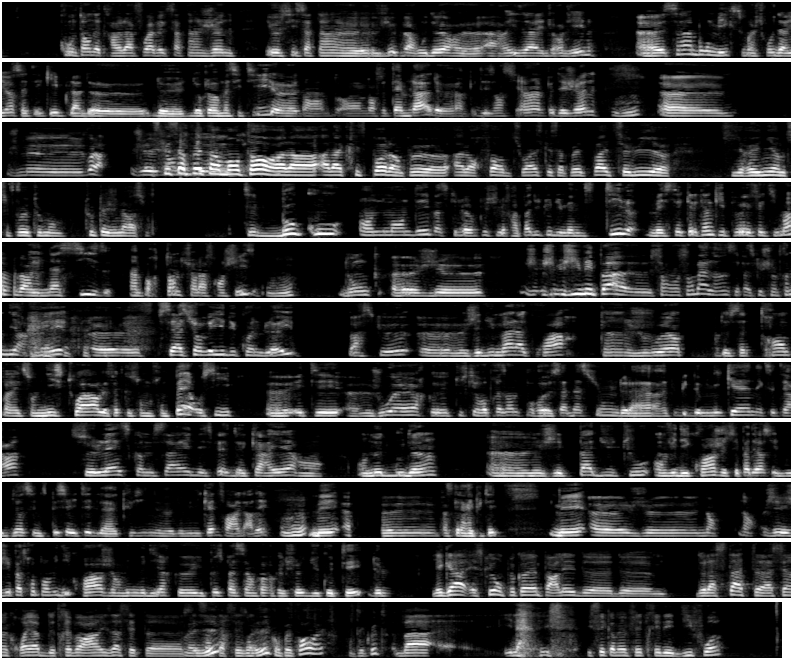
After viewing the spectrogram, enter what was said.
content d'être à la fois avec certains jeunes et aussi certains vieux baroudeurs, Ariza et Georgine. Euh, c'est un bon mix. Moi, je trouve d'ailleurs cette équipe là de d'Oklahoma City dans, dans, dans, ce thème-là, de, un peu des anciens, un peu des jeunes. Euh, je me voilà. Est-ce que ça peut être un mentor à la à la Chris Paul un peu à Ford, tu vois? Est-ce que ça peut être pas être celui qui réunit un petit peu tout le monde, toutes les générations? C'est beaucoup en demander parce qu'en plus il le fera pas du tout du même style, mais c'est quelqu'un qui peut effectivement avoir une assise importante sur la franchise. Mhm. Donc euh, je j'y mets pas euh, 100, 100 balles, hein, c'est pas ce que je suis en train de dire, mais euh, c'est à surveiller du coin de l'œil parce que euh, j'ai du mal à croire qu'un joueur de cette trempe avec son histoire, le fait que son, son père aussi euh, était euh, joueur, que tout ce qu'il représente pour euh, sa nation de la République dominicaine, etc., se laisse comme ça une espèce de carrière en, en eau de boudin. Euh, j'ai pas du tout envie d'y croire. Je sais pas d'ailleurs si le boudin c'est une spécialité de la cuisine dominicaine, faudra regarder. Mhm. Mais euh, parce qu'elle est réputée. Mais euh, je non non, j'ai pas trop envie d'y croire. J'ai envie de me dire qu'il peut se passer encore quelque chose du côté de. Les gars, est-ce qu'on peut quand même parler de, de de la stat assez incroyable de Trevor Ariza cette, euh, cette intersaison? Vas-y, complètement, ouais. On t'écoute. Bah, il a, il, s'est quand même fait trader dix fois.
